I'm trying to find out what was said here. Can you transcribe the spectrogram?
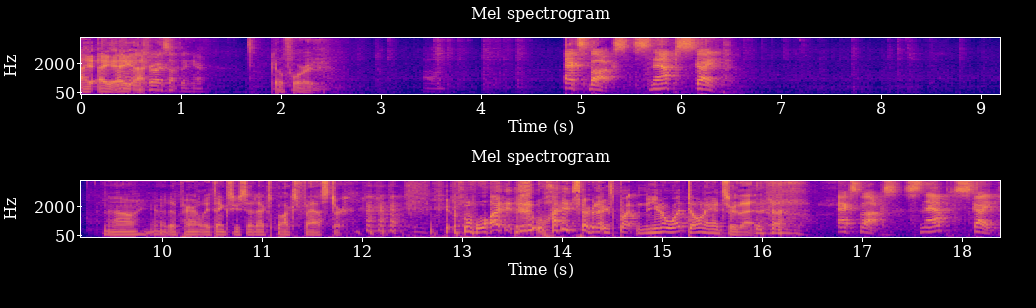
I I, I'm gonna I try something here. go for it. Um, Xbox, Snap, Skype. No, it apparently thinks you said Xbox faster. Why? Why is there an X button? You know what? Don't answer that. Xbox, Snap, Skype.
